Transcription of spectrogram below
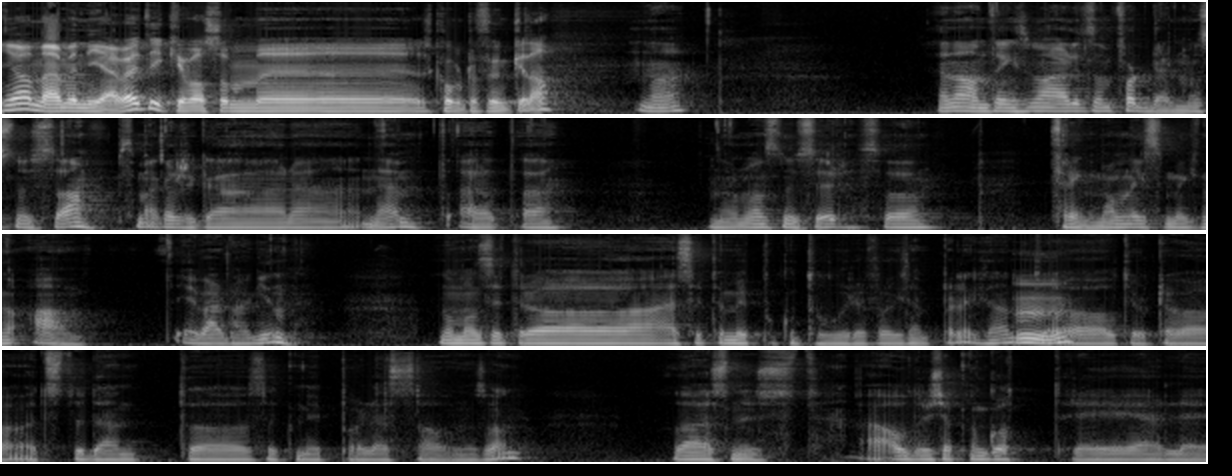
Ja, nei, men jeg vet ikke hva som uh, kommer til å funke, da. Nei. En annen ting som er litt sånn fordel med å snuse, som jeg kanskje ikke har eh, nevnt, er at eh, når man snuser, så trenger man liksom ikke noe annet i hverdagen. Når man sitter og Jeg sitter mye på kontoret, for eksempel, ikke sant? Mhm. Og alt alltid gjort det. Var et student og sitter mye på lesesalen og sånn. Og da har jeg snust. Jeg har aldri kjøpt noe godteri eller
